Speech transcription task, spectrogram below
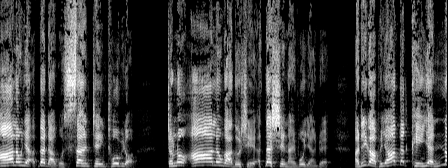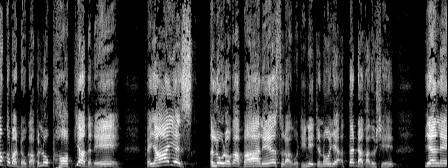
အားလုံးရဲ့အသက်တာကိုစံချိန်ထိုးပြီးတော့ကျွန်တော်အားလုံးကတို့ရှိအသက်ရှင်နိုင်ဖို့ရန်အတွက်အဓိကဘုရားသခင်ရဲ့နှုတ်ကပတ်တော်ကဘလို့ဖော်ပြတယ်လဲဘုရားရဲ့အလိုတော်ကဘာလဲဆိုတာကိုဒီနေ့ကျွန်တော်ရဲ့အသက်တာကတို့ရှိပြန်လဲ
